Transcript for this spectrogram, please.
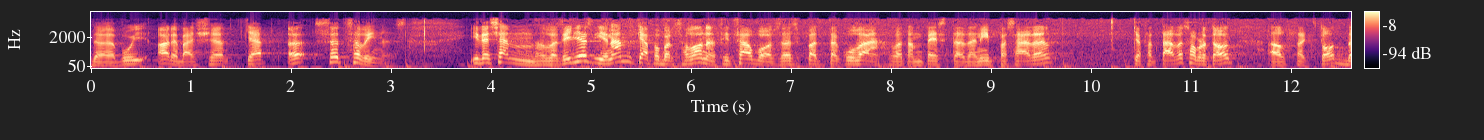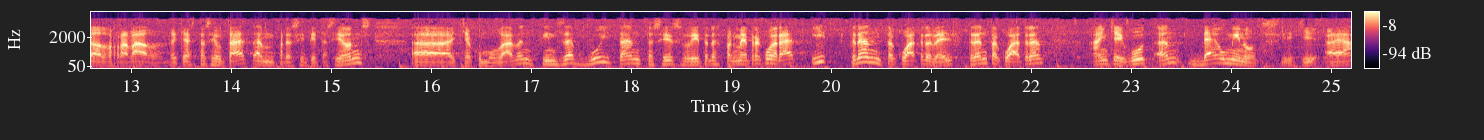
d'avui, hora baixa, cap a Set Salines. I deixem les illes i anem cap a Barcelona. Fixeu-vos, espectacular la tempesta de nit passada, que afectava sobretot el sector del Raval d'aquesta ciutat amb precipitacions eh, que acumulaven fins a 86 litres per metre quadrat i 34 d'ells, 34, han caigut en 10 minuts. I aquí hi ha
